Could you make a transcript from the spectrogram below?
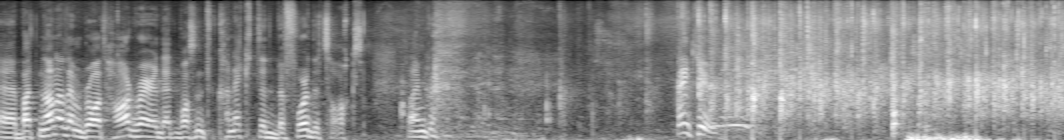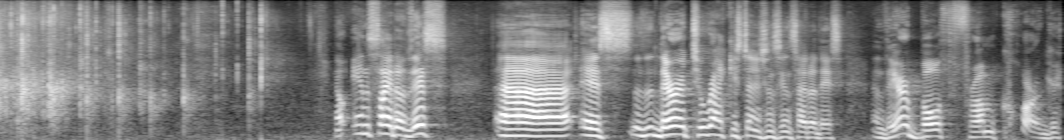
Uh, but none of them brought hardware that wasn't connected before the talks. So I'm Thank you. Now, inside of this uh, is, there are two rack extensions inside of this, and they are both from Korg.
